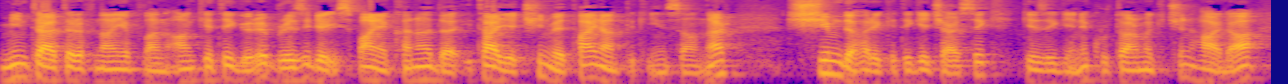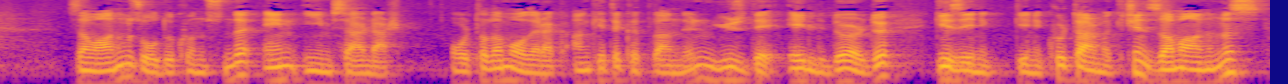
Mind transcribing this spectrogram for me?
Mintel tarafından yapılan ankete göre Brezilya, İspanya, Kanada, İtalya, Çin ve Tayland'daki insanlar şimdi harekete geçersek gezegeni kurtarmak için hala zamanımız olduğu konusunda en iyimserler. Ortalama olarak ankete katılanların %54'ü gezegeni kurtarmak için zamanımız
